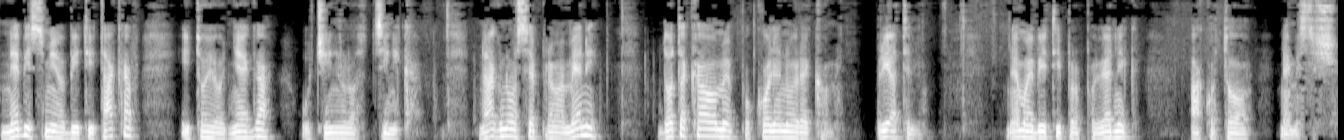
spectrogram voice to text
ne bi smio biti takav i to je od njega učinilo cinika. Nagnuo se prema meni, dotakao me po koljenu i rekao mi, prijatelju, nemoj biti propovjednik ako to ne misliš.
